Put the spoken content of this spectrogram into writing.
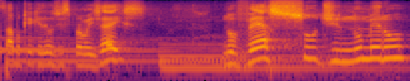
Sabe o que Deus disse para Moisés? no verso de número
